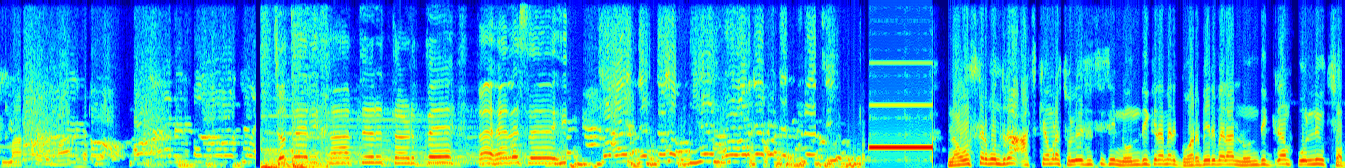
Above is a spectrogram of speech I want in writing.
মাস্কটা তো মাস্কটা খোলো जो तेरी खातिर तड़पे पहले से ही তো guys, দেখতে হলো বিয়ে ভোরকে আমরা দেখতে যাচ্ছি নমস্কার বন্ধুরা আজকে আমরা চলে এসেছি সেই নন্দীগ্রামের গর্বের মেলা নন্দীগ্রাম পল্লী উৎসব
